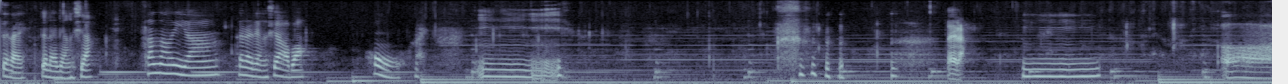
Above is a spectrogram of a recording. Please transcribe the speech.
再来，再来两下，三而已啊，再来两下好不好？哦，来，一，来啦，一，二，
